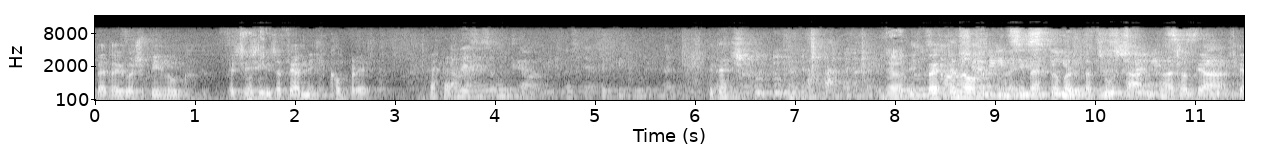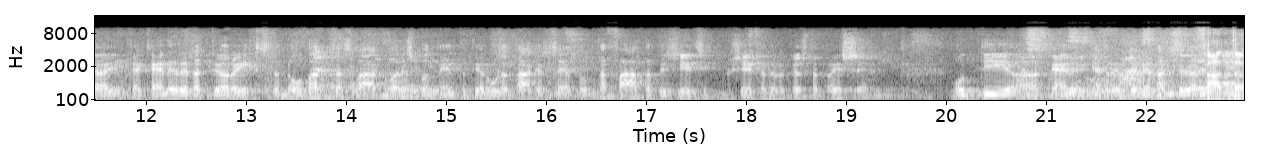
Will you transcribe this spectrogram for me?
bei der Überspielung. Es ist okay. insofern nicht komplett. Aber es ist unglaublich, was der für Geduld hat. Bitte? Ja. Ich möchte noch, ich möchte noch was dazu sagen. Also der, der, der kleine Redakteur rechts, der Novak, das war Korrespondent der Tiroler Tageszeitung, der Vater des jetzigen Chefredakteurs der Presse. Und die äh, kleine, die dritte Redakteurin. Vater.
